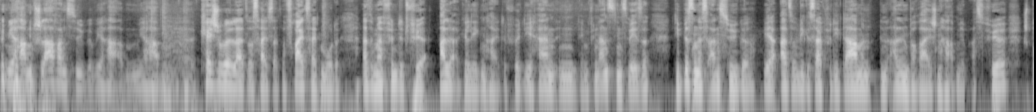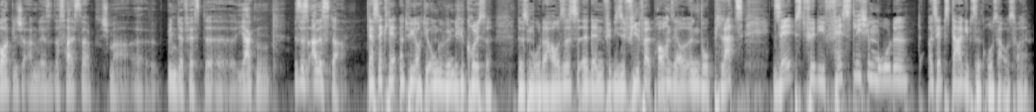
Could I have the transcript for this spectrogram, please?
wir haben Schlafanzüge, wir haben, wir haben äh, Casual, also das heißt also Freizeitmode. Also man findet für alle Gelegenheiten, für die Herren in dem Finanzdienstwesen, die Businessanzüge, wir, also wie gesagt, für die Damen in allen Bereichen haben wir was. Für sportliche Anlässe, das heißt, sag ich mal, äh, winterfeste äh, Jacken, es ist alles da. Das erklärt natürlich auch die ungewöhnliche Größe des Modehauses, äh, denn für diese Vielfalt brauchen sie auch irgendwo Platz. Selbst für die festliche Mode, selbst da gibt's eine große Auswahl.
